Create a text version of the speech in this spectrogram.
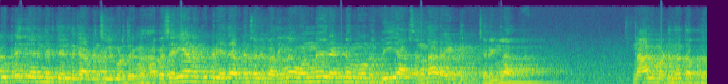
கூற்றை தேர்ந்தெடுத்து எழுதுக அப்படின்னு சொல்லி கொடுத்துருங்க. அப்போ சரியான கூற்று எது அப்படின்னு சொல்லி பார்த்தீங்கன்னா ஒன்று ரெண்டு மூணு பி ஆப்ஷன் தான் ரைட்டு சரிங்களா? நாலு மட்டும்தான் தப்பு.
